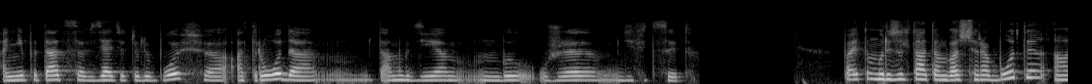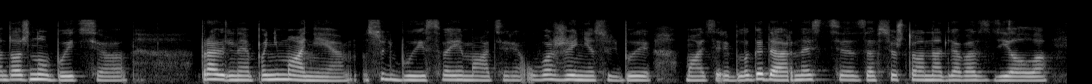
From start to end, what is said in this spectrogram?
а не пытаться взять эту любовь э, от рода там, где был уже дефицит. Поэтому результатом вашей работы а, должно быть э, правильное понимание судьбы своей матери, уважение судьбы матери, благодарность за все, что она для вас сделала, э,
